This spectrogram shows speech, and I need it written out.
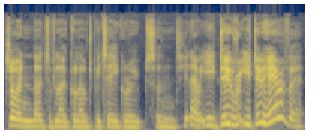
join loads of local LGBT groups. And, you know, you do, you do hear of it.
